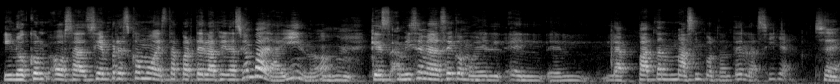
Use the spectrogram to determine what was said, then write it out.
Y no, con, o sea, siempre es como esta parte de la admiración va de ahí, ¿no? Que es, a mí se me hace como el, el, el- la pata más importante de la silla. Sí.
